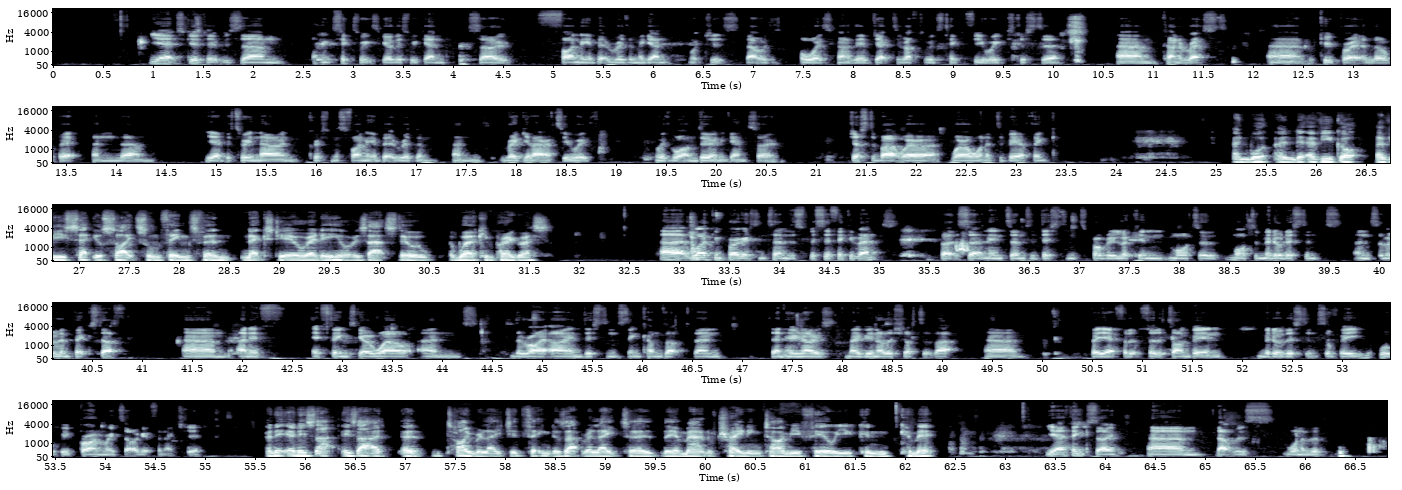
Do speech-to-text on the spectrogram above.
Yeah, it's good. It was um, I think six weeks ago this weekend. So finding a bit of rhythm again, which is that was always kind of the objective afterwards. Take a few weeks just to um, kind of rest, uh, recuperate a little bit, and um, yeah, between now and Christmas, finding a bit of rhythm and regularity with with what I'm doing again. So just about where I, where I wanted to be, I think. And what? And have you got? Have you set your sights on things for next year already, or is that still a work in progress? Uh, work in progress in terms of specific events, but certainly in terms of distance, probably looking more to more to middle distance and some Olympic stuff. Um, and if if things go well and the right iron distance thing comes up, then then who knows? Maybe another shot at that. Um, but yeah, for the, for the time being, middle distance will be will be primary target for next year. And, and is that is that a, a time related thing? Does that relate to the amount of training time you feel you can commit? Yeah, I think so. Um, that was one of the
